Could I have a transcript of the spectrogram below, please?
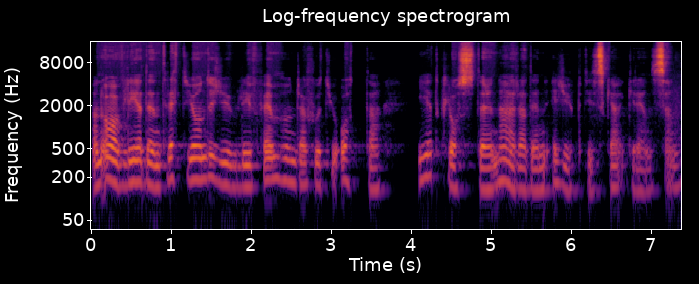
Han avled den 30 juli 578 i ett kloster nära den egyptiska gränsen.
